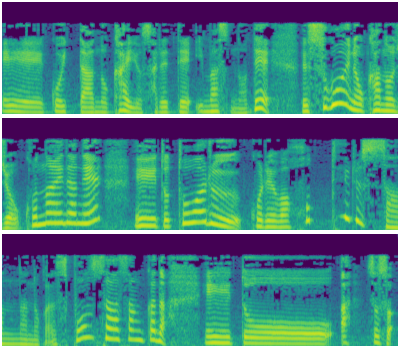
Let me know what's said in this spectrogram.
えー、こういったあの会をされていますので、すごいの彼女。この間ね、えっ、と、とある、これはホテルさんなのかな？スポンサーさんかな？えっ、と、あ、そうそう、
